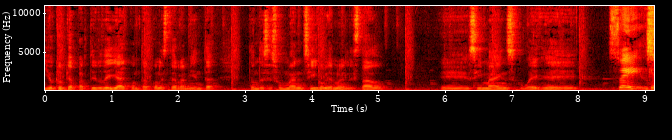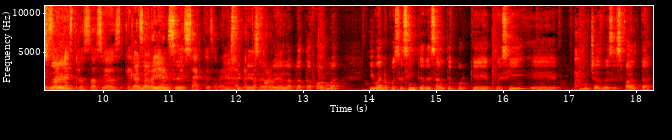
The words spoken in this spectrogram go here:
yo creo que a partir de ya contar con esta herramienta donde se suman, sí, gobierno del estado, eh, sí, Minds, eh, Sway, que son nuestros socios que desarrollan, exacto, desarrollan, este, la que desarrollan la plataforma. Y bueno, pues es interesante porque, pues sí, eh, muchas veces falta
